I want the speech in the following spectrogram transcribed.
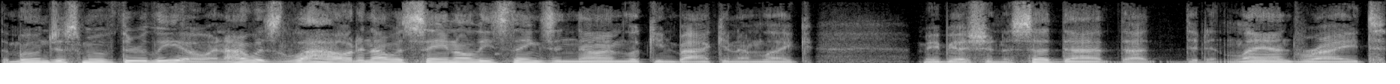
the moon just moved through Leo and I was loud and I was saying all these things, and now I'm looking back and I'm like, maybe I shouldn't have said that. That didn't land right.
